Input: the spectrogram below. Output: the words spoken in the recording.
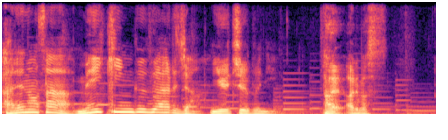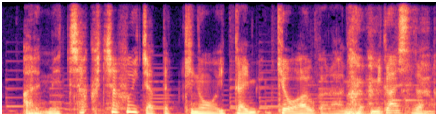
あれのさメイキングがあるじゃん YouTube に。はいあります。あれめちゃくちゃ吹いちゃって昨日一回今日会うから見見返してたの。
